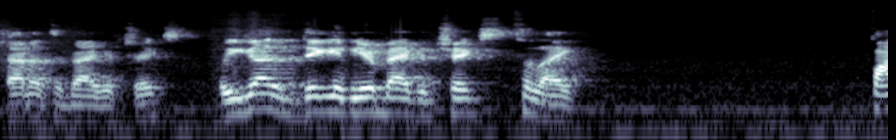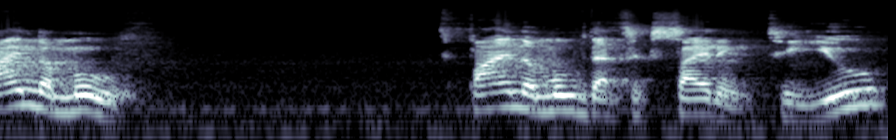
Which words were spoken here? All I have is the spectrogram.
Shout out to Bag of Tricks. But you got to dig in your bag of tricks to like find the move. Find the move that's exciting to you,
